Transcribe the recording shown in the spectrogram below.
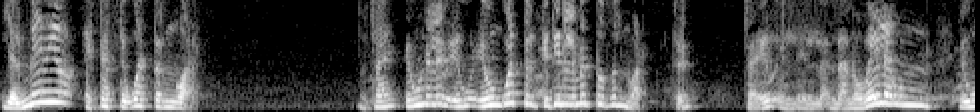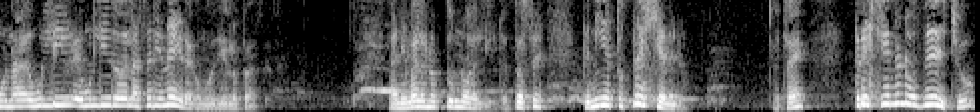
Y al medio está este western noir. ¿Cachai? Es un, es un western que tiene elementos del noir. Sí. O sea, la novela es un, es, una, es, un libro, es un libro de la serie negra, como dirían los franceses. Animales nocturnos del libro. Entonces, tenía estos tres géneros. ¿Cachai? Tres géneros de hecho,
